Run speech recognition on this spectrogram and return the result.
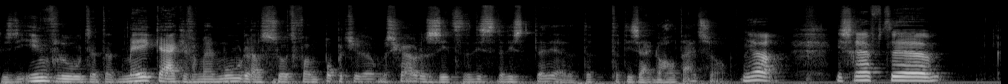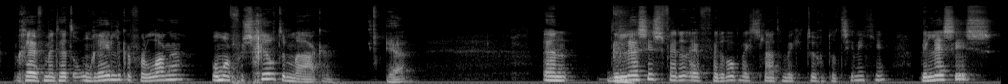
dus die invloed, dat, dat meekijken van mijn moeder als een soort van poppetje dat op mijn schouder zit, dat is, dat is, dat, ja, dat, dat, is eigenlijk nog altijd zo. Ja. Je schrijft eh, op een gegeven moment het onredelijke verlangen om een verschil te maken. Ja. En de les is, verder, even verderop, beetje slaat een beetje terug op dat zinnetje. De les is,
